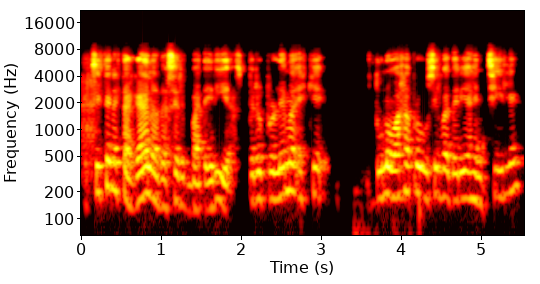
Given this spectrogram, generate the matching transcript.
existen estas ganas de hacer baterías, pero el problema es que tú no vas a producir baterías en Chile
